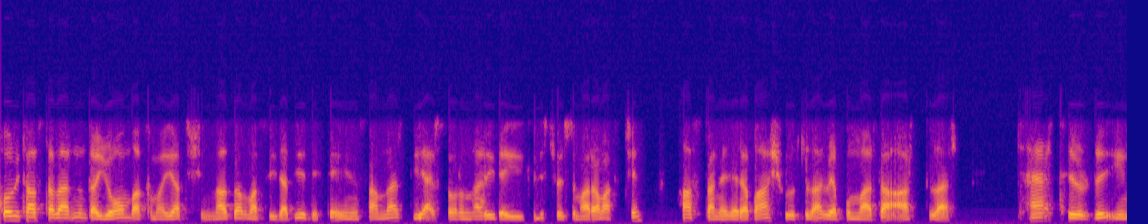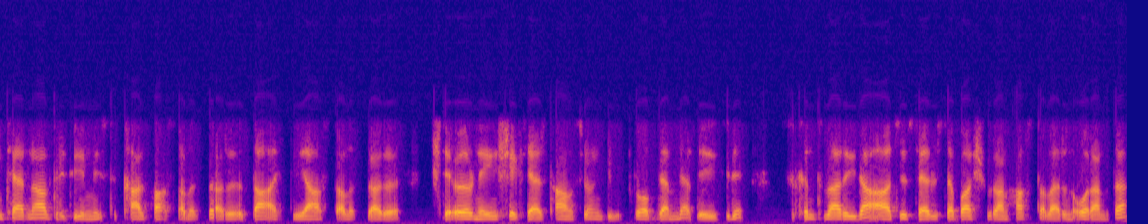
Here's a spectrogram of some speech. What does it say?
Covid hastalarının da yoğun bakıma yatışının azalmasıyla birlikte insanlar diğer sorunlarıyla ilgili çözüm aramak için hastanelere başvurdular ve bunlar da arttılar. Her türlü internal dediğimiz kalp hastalıkları, dahiliye hastalıkları, işte örneğin şeker, tansiyon gibi problemlerle ilgili sıkıntılarıyla acil servise başvuran hastaların oranı da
